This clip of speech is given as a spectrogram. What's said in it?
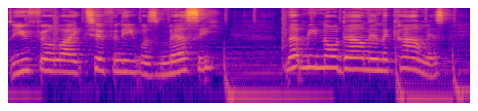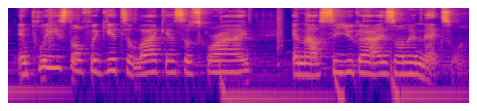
Do you feel like Tiffany was messy? Let me know down in the comments. And please don't forget to like and subscribe. And I'll see you guys on the next one.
